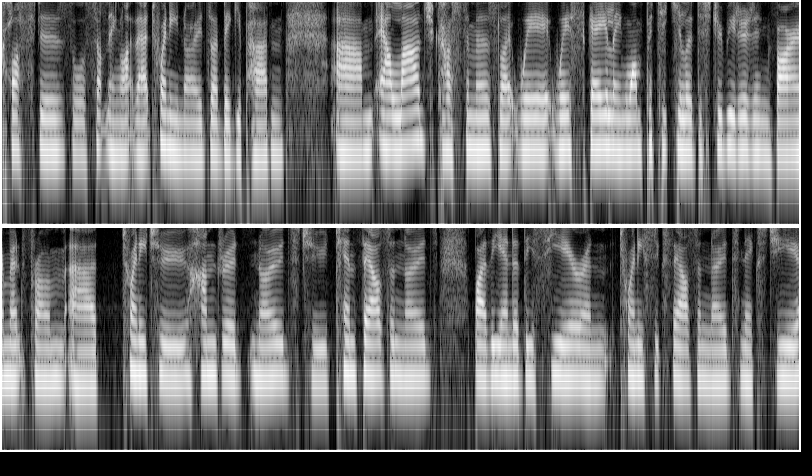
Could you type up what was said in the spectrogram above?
clusters or something like that, 20 nodes, I beg your pardon. Um, our large customers, like we're, we're scaling one particular distributed environment from uh, 2,200 nodes to 10,000 nodes by the end of this year and 26,000 nodes next year.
